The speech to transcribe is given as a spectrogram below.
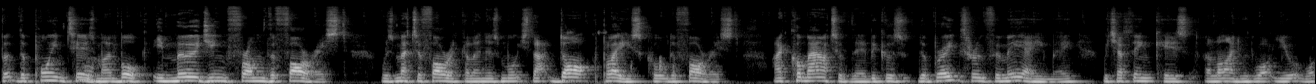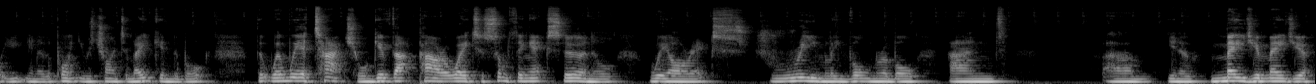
But the point is, oh. my book, Emerging from the Forest, was metaphorical in as much that dark place called a forest. I come out of there because the breakthrough for me, Amy, which I think is aligned with what you, what you, you know, the point you was trying to make in the book, that when we attach or give that power away to something external, we are extremely vulnerable and um, you know major major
